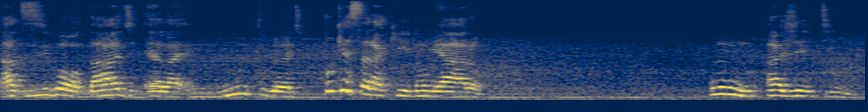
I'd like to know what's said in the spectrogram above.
A desigualdade ela é muito grande. Por que será que nomearam um argentino?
